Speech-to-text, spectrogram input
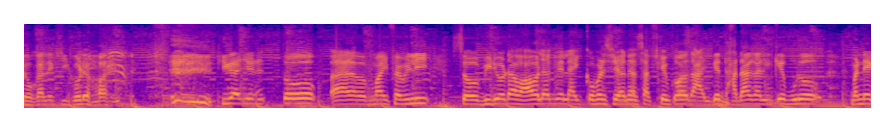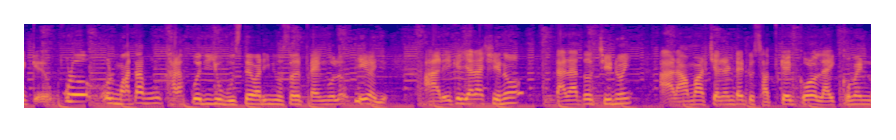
ঢোকালে কি করে হয়? ঠিক আছে, তো মাই ফ্যামিলি সো ভিডিওটা ভালো লাগলে লাইক কমেন্ট শেয়ার সাবস্ক্রাইব করো। আজকে দাদা গালিকে পুরো মানে পুরো ওর মাথা পুরো খারাপ করে দিয়েছি বুঝতে পারিনি ওর সাথে প্র্যাঙ্ক ঠিক আছে? আর একে যারা চেনো, তারা তো চেনোই। আর আমার চ্যানেলটা একটু সাবস্ক্রাইব করো লাইক কমেন্ট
